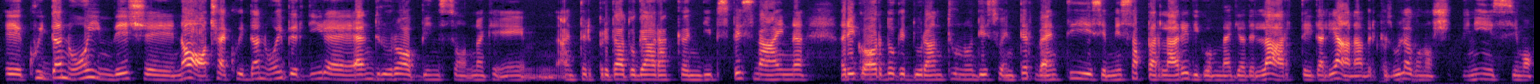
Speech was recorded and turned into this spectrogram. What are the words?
E qui da noi invece no, cioè qui da noi per dire Andrew Robinson che ha interpretato Garak in Deep Space Nine, ricordo che durante uno dei suoi interventi si è messa a parlare di commedia dell'arte italiana perché lui la conosce benissimo.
